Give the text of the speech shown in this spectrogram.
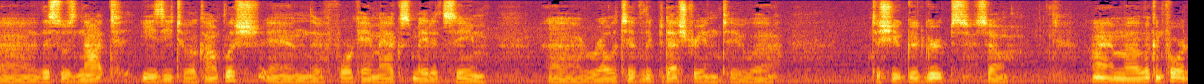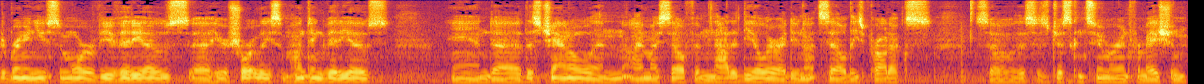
uh, this was not easy to accomplish and the 4K Max made it seem uh, relatively pedestrian to uh, to shoot good groups. So I am uh, looking forward to bringing you some more review videos uh, here shortly, some hunting videos. And uh, this channel and I myself am not a dealer. I do not sell these products. So this is just consumer information.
